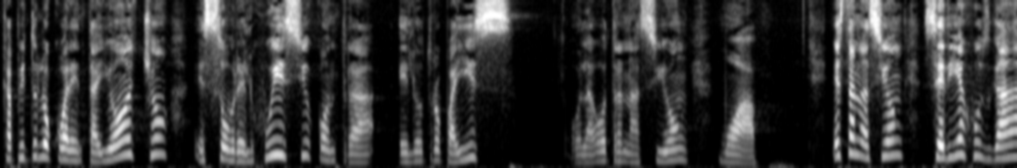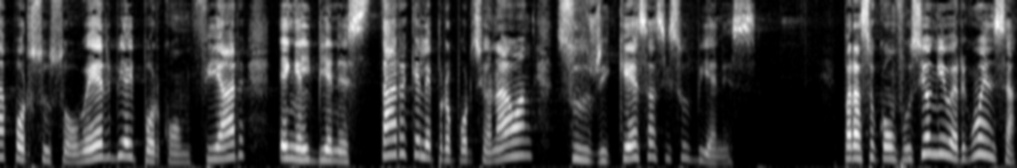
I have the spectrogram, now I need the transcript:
Capítulo 48 es sobre el juicio contra el otro país o la otra nación, Moab. Esta nación sería juzgada por su soberbia y por confiar en el bienestar que le proporcionaban sus riquezas y sus bienes. Para su confusión y vergüenza,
